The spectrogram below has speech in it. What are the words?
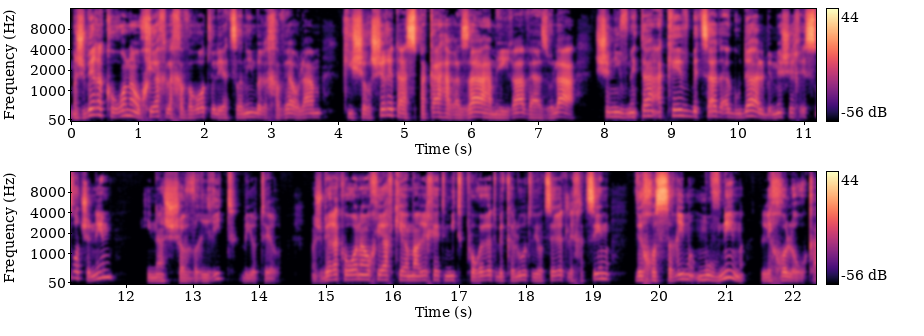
משבר הקורונה הוכיח לחברות וליצרנים ברחבי העולם כי שרשרת האספקה הרזה, המהירה והזולה שנבנתה עקב בצד אגודל במשך עשרות שנים הינה שברירית ביותר. משבר הקורונה הוכיח כי המערכת מתפוררת בקלות ויוצרת לחצים וחוסרים מובנים לכל אורכה.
